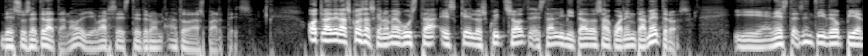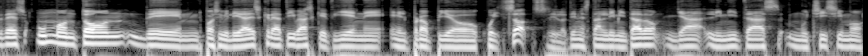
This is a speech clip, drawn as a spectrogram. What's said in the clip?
de eso se trata, ¿no? De llevarse este dron a todas partes. Otra de las cosas que no me gusta es que los quick shots están limitados a 40 metros y en este sentido pierdes un montón de posibilidades creativas que tiene el propio quick shot. Si lo tienes tan limitado ya limitas muchísimo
